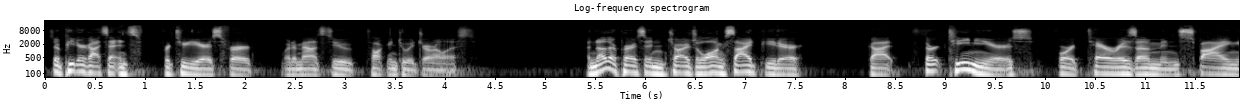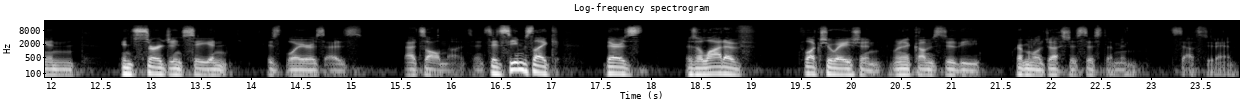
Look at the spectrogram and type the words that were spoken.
So Peter got sentenced for two years for what amounts to talking to a journalist. Another person charged alongside Peter got 13 years for terrorism and spying and insurgency, and his lawyer says that's all nonsense. It seems like there's there's a lot of fluctuation when it comes to the criminal justice system in South Sudan.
